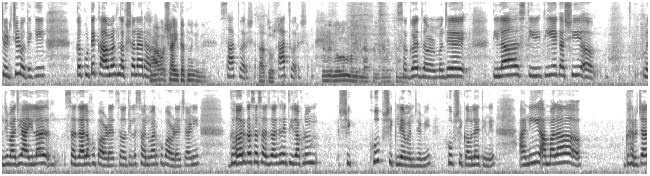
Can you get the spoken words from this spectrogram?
चिडचिड होते की क- कुठे कामात लक्ष नाही राहत. सहा वर्ष आई त्यातनं गेले. सात वर्ष. सात वर्ष. सात वर्ष. सगळं जवळून बघितलं असेल त्यावेळेस सगळ्यात जवळ. म्हणजे तिला ती ती एक अशी म्हणजे माझी आईला सजायला खूप आवडायचं. तिला सणवार खूप आवडायचे. आणि घर कसं सजवायचं हे तिच्याकडून शिक खूप शिकली आहे म्हणजे मी. खूप शिकवलं आहे तिने. आणि आम्हाला घरच्या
